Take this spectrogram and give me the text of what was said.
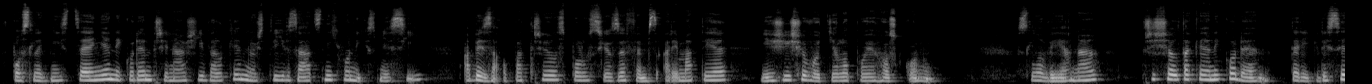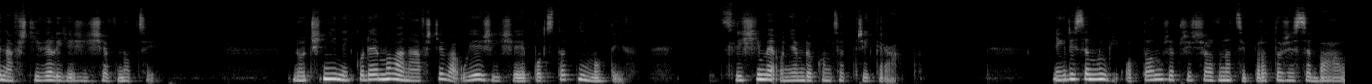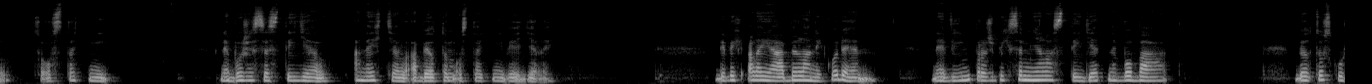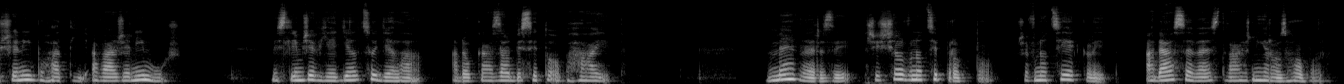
V poslední scéně Nikodém přináší velké množství vzácných voných směsí, aby zaopatřil spolu s Josefem z Arimatie Ježíšovo tělo po jeho skonu. Slovy Jana přišel také Nikodém, který kdysi navštívil Ježíše v noci. Noční Nikodémova návštěva u Ježíše je podstatný motiv. Slyšíme o něm dokonce třikrát. Někdy se mluví o tom, že přišel v noci proto, že se bál, co ostatní, nebo že se styděl a nechtěl, aby o tom ostatní věděli. Kdybych ale já byla Nikodém, nevím, proč bych se měla stydět nebo bát. Byl to zkušený, bohatý a vážený muž. Myslím, že věděl, co dělá a dokázal by si to obhájit. V mé verzi přišel v noci proto, že v noci je klid a dá se vést vážný rozhovor.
